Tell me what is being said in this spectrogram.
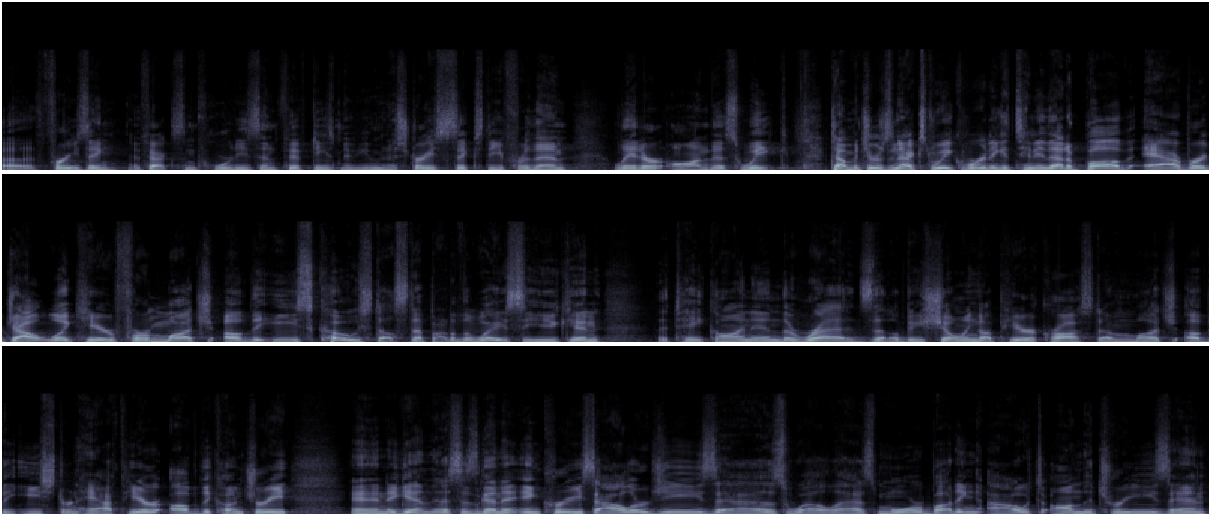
uh, freezing. In fact, some 40s and 50s, maybe even a stray 60 for them later on this week. Temperatures next week, we're going to continue that above average outlook here for much of the East Coast. I'll step out of the way so you can take on in the reds that'll be showing up here across much of the eastern half here of the country. And again, this is going to increase allergies as well as more budding out on the trees. And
